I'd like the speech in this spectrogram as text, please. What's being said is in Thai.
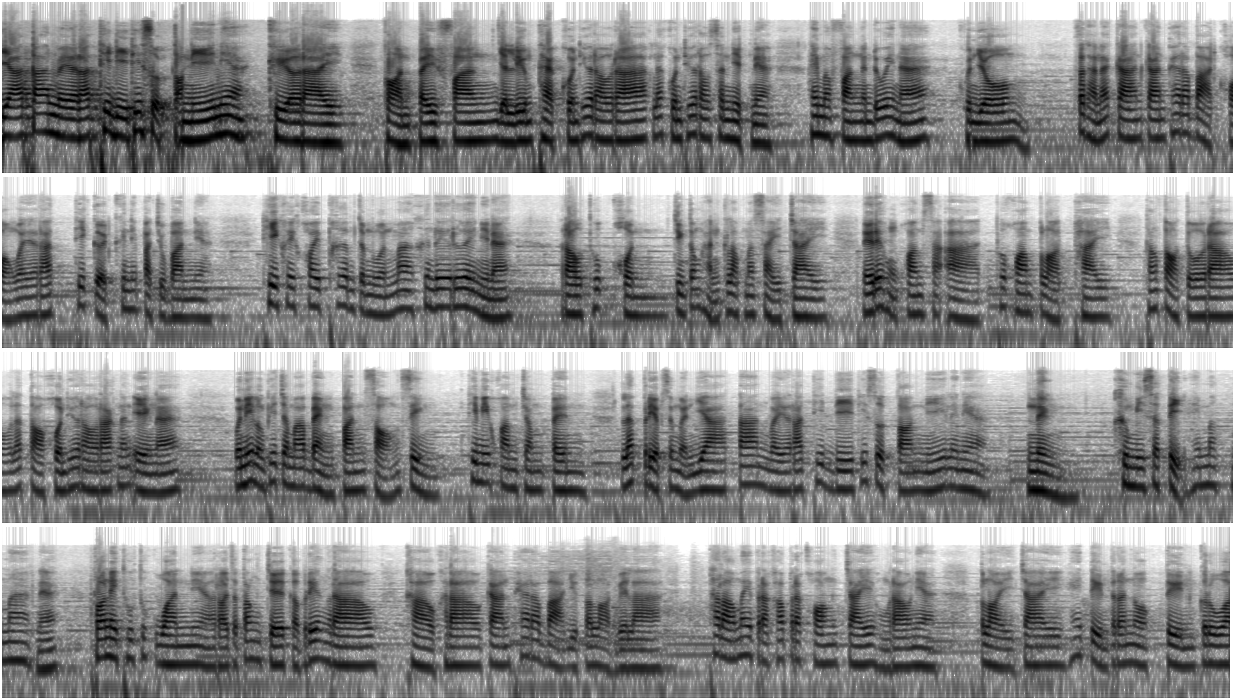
ยาต้านไวรัสที่ดีที่สุดตอนนี้เนี่ยคืออะไร ก่อนไปฟังอย่าลืมแท็กคนที่เรารัก และคนที่เราสนิทเนี่ยให้มาฟังกันด้วยนะ คุณโยม สถานการณ์การแพร่ระบาดของไวรัสที่เกิดขึ้นในปัจจุบันเนี่ยที่ค่อยๆ เพิ่มจำนวนมากขึ้นเรื่อยๆ นี่นะ เราทุกคนจึงต้องหันกลับมาใส่ใจ ในเรื่องของความสะอาด เพื่อความปลอดภัย ทั้งต่อตัวเราและต่อคนที่เรารักนั่นเองนะ วันนี้หลวงพี่จะมาแบ่งปันสองสิ่ง ที่มีความจำเป็น และเปรียบเสมือนยาต้านไวรัสที่ดีที่สุดตอนนี้เลยเนี่ยหนึ่งคือมีสติให้มากๆนะ เพราะในทุกๆวันเนี่ยเราจะต้องเจอกับเรื่องราว ข่าวคราว การแพร่ระบาดอยู่ตลอดเวลา ถ้าเราไม่ประคับประคองใจของเราเนี่ยปล่อยใจให้ตื่นตระหนกตื่นกลัว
